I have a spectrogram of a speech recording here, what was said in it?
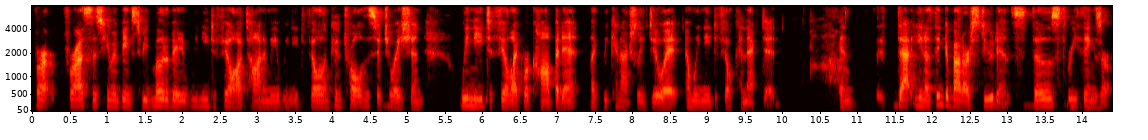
for for us as human beings to be motivated we need to feel autonomy. We need to feel in control of the situation. We need to feel like we're competent like we can actually do it and we need to feel connected. And that you know think about our students. Those three things are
